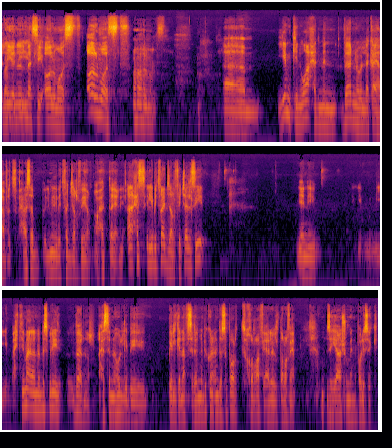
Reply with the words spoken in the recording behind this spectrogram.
ليونيل. ميسي almost almost أم، يمكن واحد من فيرنر ولا كاي هافرتز حسب مين اللي بيتفجر فيهم أو حتى يعني أنا أحس اللي بيتفجر في تشيلسي يعني احتمال أنا بالنسبة لي فيرنر أحس إنه هو اللي بي بيلقى نفسه لأنه بيكون عنده support خرافي على الطرفين زياش ومن بوليسك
